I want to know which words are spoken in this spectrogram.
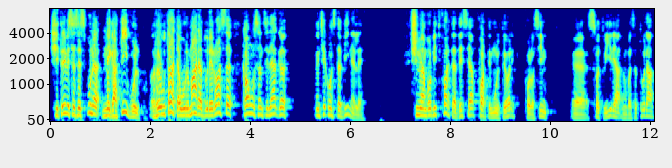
Și trebuie să se spună negativul, răutatea, urmarea dureroasă, ca omul să înțeleagă în ce constă binele. Și noi am vorbit foarte adesea, foarte multe ori, folosim e, sfătuirea, învățătura,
